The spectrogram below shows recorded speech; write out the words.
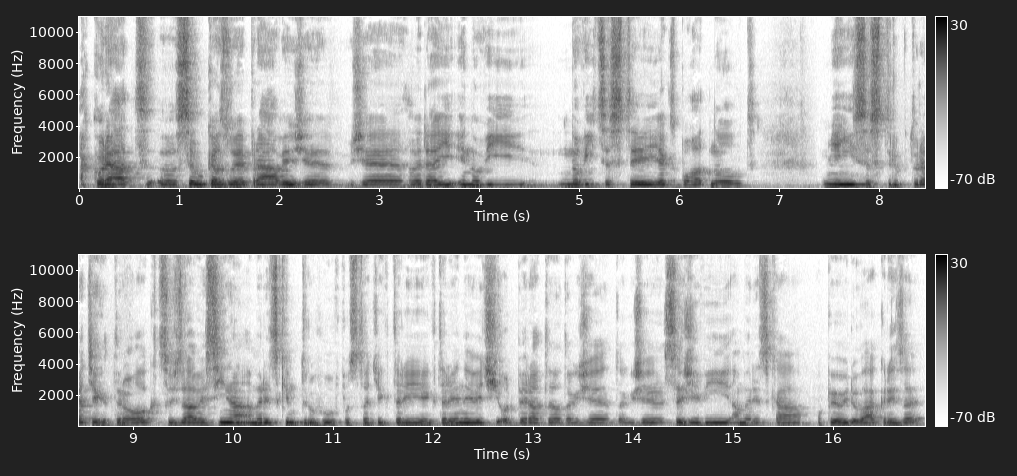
Akorát eh, se ukazuje právě, že, že hledají i nové cesty, jak zbohatnout. Mění se struktura těch drog, což závisí na americkém trhu, v podstatě, který, který je největší odběratel, takže, takže se živí americká opioidová krize.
